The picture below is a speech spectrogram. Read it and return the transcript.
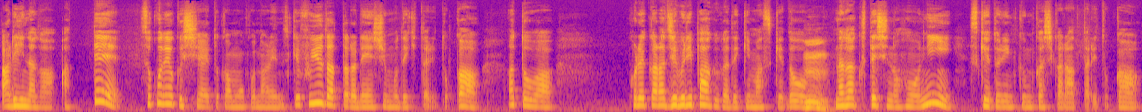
アリーナがあって、そこでよく試合とかも行われるんですけど、冬だったら練習もできたりとか、あとは、これからジブリパークができますけど、うん長久手市の方にスケートリンク昔からあったりとか、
